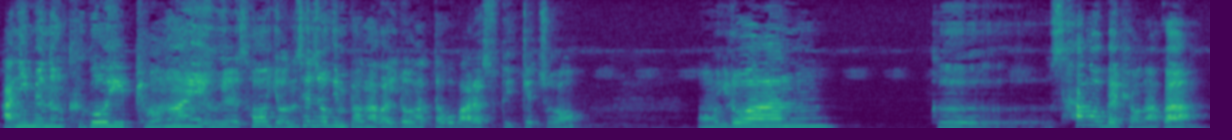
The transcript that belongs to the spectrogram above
아니면은 그거의 변화에 의해서 연쇄적인 변화가 일어났다고 말할 수도 있겠죠. 어, 이러한 그 산업의 변화가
